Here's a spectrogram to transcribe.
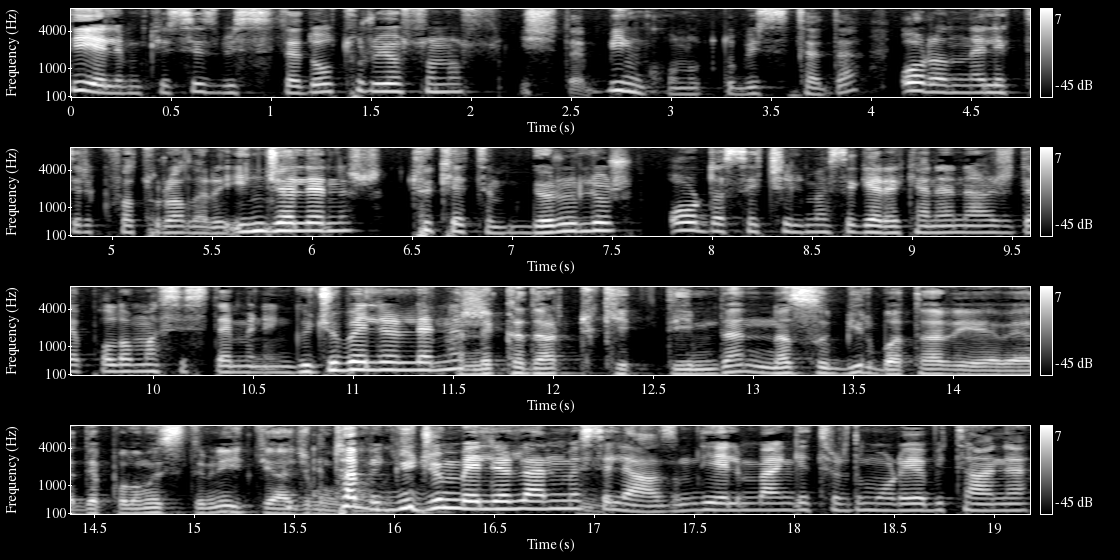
Diyelim ki siz bir sitede oturuyorsunuz. İşte bin konutlu bir sitede. Oranın elektrik faturaları incelenir. Tüketim görülür. Orada seçilmesi gereken enerji depolama sisteminin gücü belirlenir. Ha, ne kadar tükettiğimden nasıl bir bataryaya veya depolama sistemine ihtiyacım olur. Tabii gücün belirlenmesi lazım. Diyelim ben getirdim oraya bir tane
